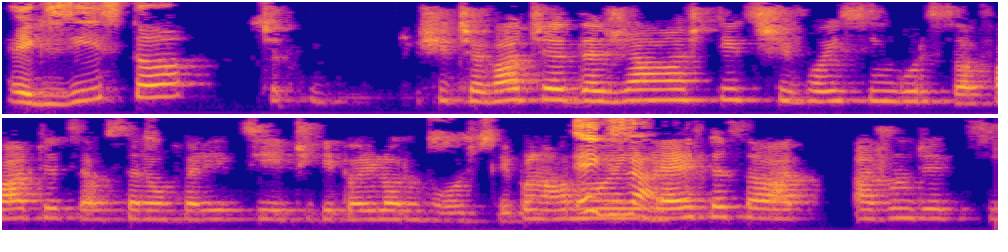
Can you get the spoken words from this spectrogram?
există. Ce și ceva ce deja știți și voi singuri să faceți sau să le oferiți cititorilor voștri. Până la urmă, exact. ideea este să ajungeți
